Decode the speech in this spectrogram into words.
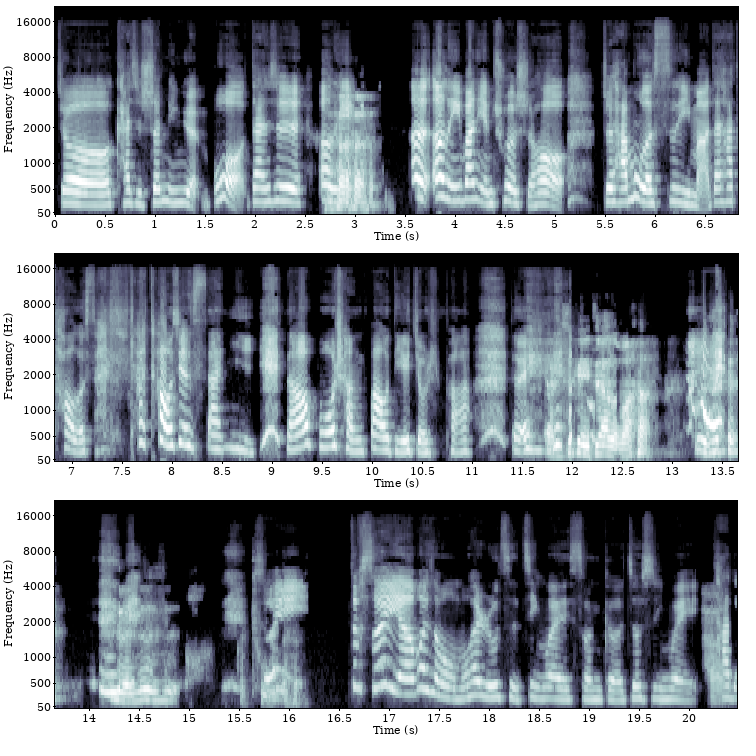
就开始声名远播。但是 二零二二零一八年初的时候，就是他募了四亿嘛，但他套了三，他套现三亿，然后波场暴跌九十八，对，是可以这样的吗？这个人真的是。所以，就所以啊，为什么我们会如此敬畏孙哥？就是因为他的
